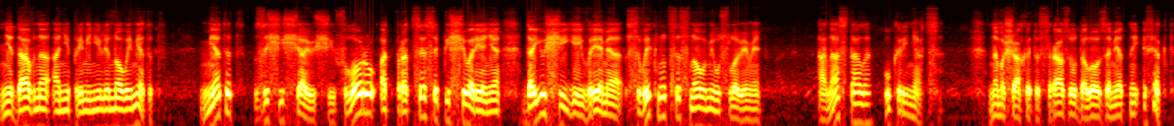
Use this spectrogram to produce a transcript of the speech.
недавно они применили новый метод. Метод, защищающий флору от процесса пищеварения, дающий ей время свыкнуться с новыми условиями. Она стала укореняться. На мышах это сразу дало заметный эффект.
